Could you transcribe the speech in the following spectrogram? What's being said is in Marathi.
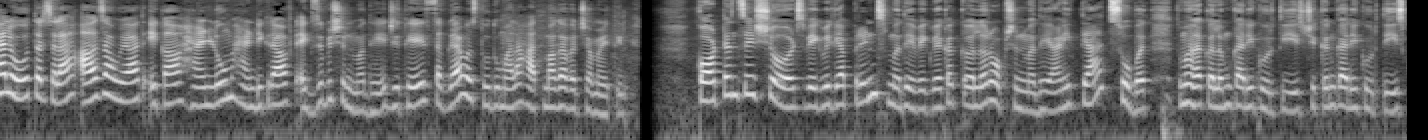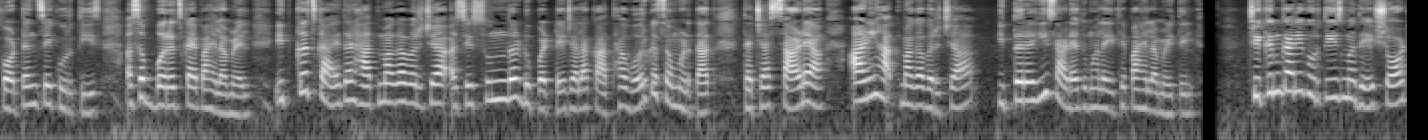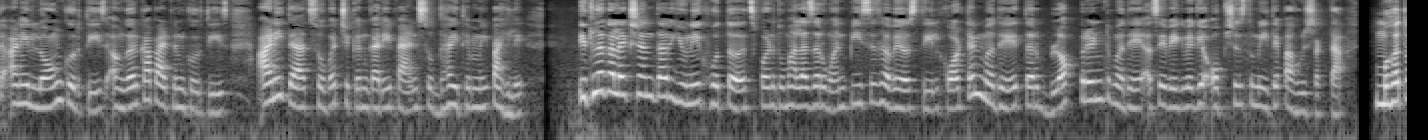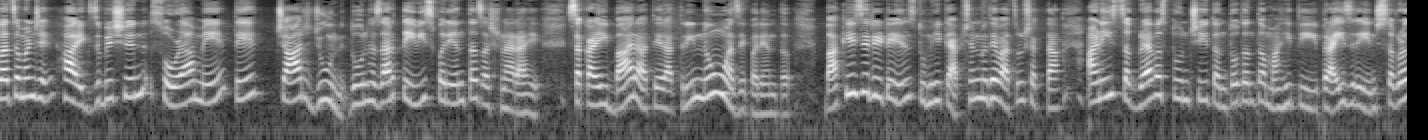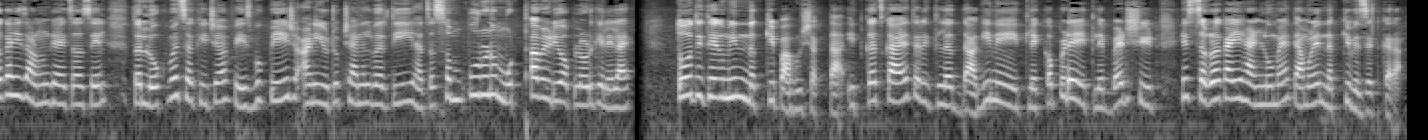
हॅलो तर चला आज जाऊयात एका हँडलूम हँडीक्राफ्ट एक्झिबिशनमध्ये जिथे सगळ्या वस्तू तुम्हाला हातमागावरच्या मिळतील. कॉटनचे शर्ट्स वेगवेगळ्या प्रिंट्समध्ये वेगवेगळ्या कलर ऑप्शनमध्ये आणि त्याचसोबत तुम्हाला कलमकारी कुर्तीज चिकनकारी कुर्तीज कॉटनचे कुर्तीज असं बरंच काय पाहायला मिळेल. इतकंच काय तर हातमागावरच्या असे सुंदर दुपट्टे ज्याला काथा वर्क असं म्हणतात त्याच्या साड्या आणि हातमागावरच्या इतरही साड्या तुम्हाला इथे पाहायला मिळतील. चिकनकारी कुर्तीजमध्ये शॉर्ट आणि लॉंग कुर्तीज अंगरका पॅटर्न कुर्तीज आणि त्याचसोबत चिकनकारी पॅन्टसुद्धा इथे मी पाहिले. इथलं कलेक्शन तर युनिक होतंच पण तुम्हाला जर वन पीसेस हवे असतील कॉटनमध्ये तर ब्लॉक प्रिंटमध्ये असे वेगवेगळे ऑप्शन्स तुम्ही इथे पाहू शकता. महत्वाचं म्हणजे हा एक्झिबिशन सोळा मे ते चार जून दोन हजार तेवीस पर्यंतच असणार आहे. सकाळी बारा ते रात्री नऊ वाजेपर्यंत. बाकीचे डिटेल्स तुम्ही कॅप्शनमध्ये वाचू शकता. आणि सगळ्या वस्तूंची तंतोतंत माहिती प्राईज रेंज सगळं काही जाणून घ्यायचं असेल तर लोकमत सखीच्या फेसबुक पेज आणि यूट्यूब चॅनलवरती ह्याचा संपूर्ण मोठा व्हिडिओ अपलोड केलेला आहे. तो तिथे तुम्ही नक्की पाहू शकता. इतकंच काय तर इथलं दागिने इथले कपडे इथले बेडशीट हे सगळं काही हँडलूम आहे त्यामुळे नक्की व्हिजिट करा.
